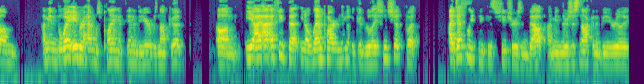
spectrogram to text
um, I mean the way Abraham was playing at the end of the year was not good. Um, yeah, I, I think that you know Lampard and him have a good relationship, but I definitely think his future is in doubt. I mean, there's just not going to be really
